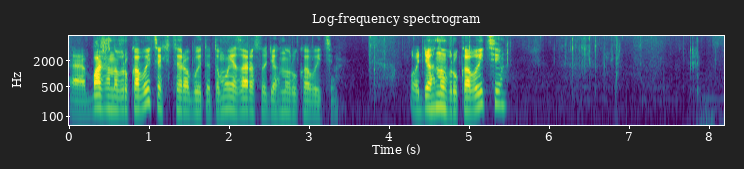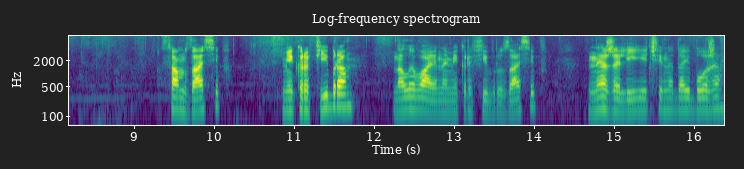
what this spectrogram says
Е, Бажано в рукавицях це робити, тому я зараз одягну рукавиці. Одягнув рукавиці. Сам засіб, мікрофібра. Наливаю на мікрофібру засіб, не жаліючи, не дай Боже.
